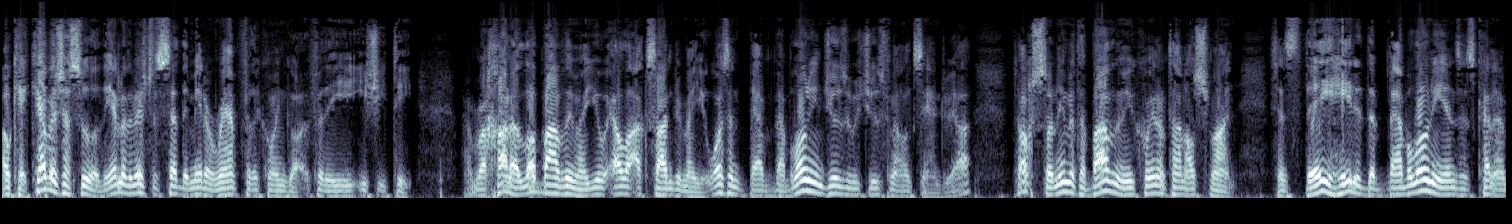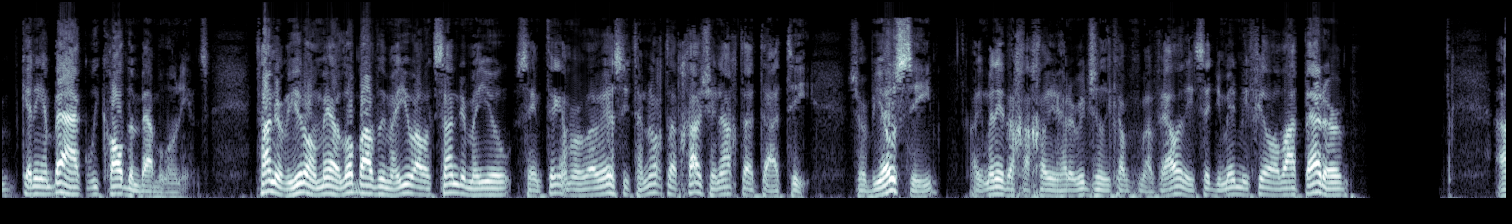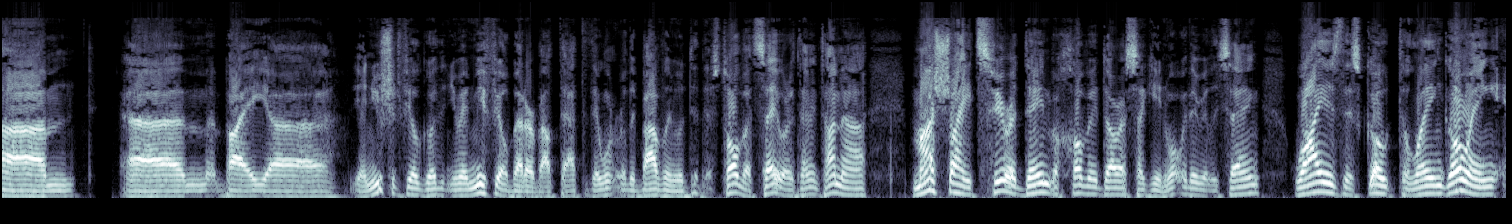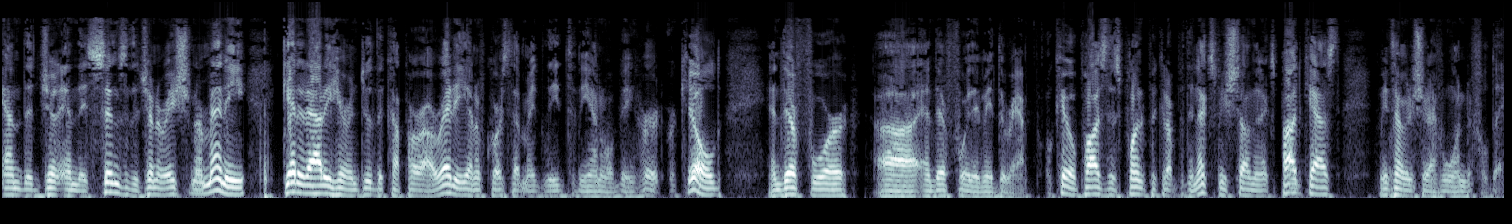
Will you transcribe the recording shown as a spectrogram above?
Okay, Kevesh Asula. The end of the Mishnah said they made a ramp for the coin for the Ishiti. It wasn't Babylonian Jews, it was Jews from Alexandria. Since they hated the Babylonians as kind of getting them back, we called them Babylonians. Tanya Yehuda Omer, Lo Bavli Mayu, Alexander Mayu, same thing. Amar Yossi, Tanoch Datcha, Shenachta Dati. So Rabbi Yossi, like many of the Chachamim had originally come from Avel, and he said, you made me feel a lot better, um, um, by uh, and you should feel good that you made me feel better about that that they weren't really babbling who did this. Told but say what Tana Sagin. What were they really saying? Why is this goat delaying going and the and the sins of the generation are many? Get it out of here and do the kapara already. And of course that might lead to the animal being hurt or killed, and therefore uh, and therefore they made the ramp. Okay, we'll pause at this point and pick it up with the next Mishnah on the next podcast. Meantime, we should have a wonderful day.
